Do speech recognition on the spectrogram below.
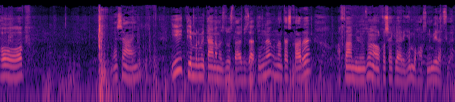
ho'p yashang. И temir metanimiz do'stlar обязательно undan tashqari avtomobilimizni mana orqa shaklariga ham bahosini berasizlar.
